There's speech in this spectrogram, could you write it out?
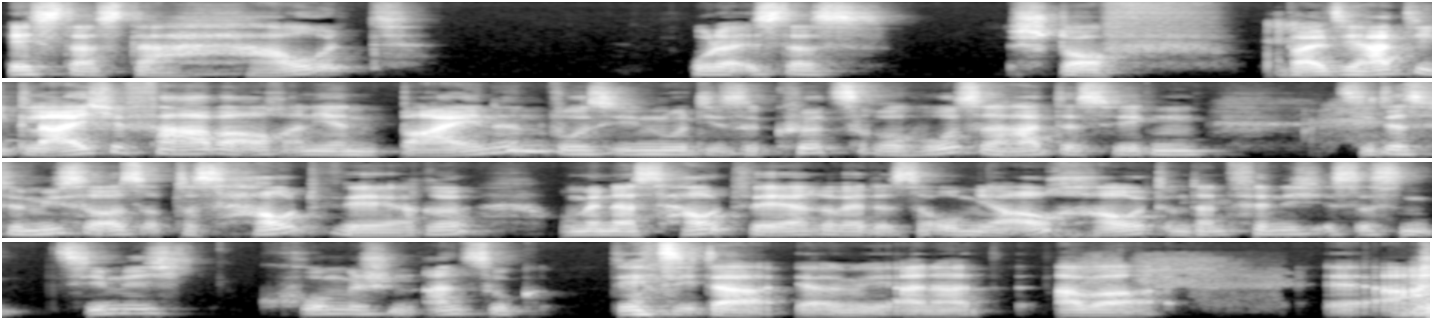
ist das da Haut oder ist das Stoff? Weil sie hat die gleiche Farbe auch an ihren Beinen, wo sie nur diese kürzere Hose hat. Deswegen sieht das für mich so aus, als ob das Haut wäre. Und wenn das Haut wäre, wäre das da oben ja auch Haut. Und dann finde ich, ist das ein ziemlich komischen Anzug, den sie da irgendwie anhat. Aber ja.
